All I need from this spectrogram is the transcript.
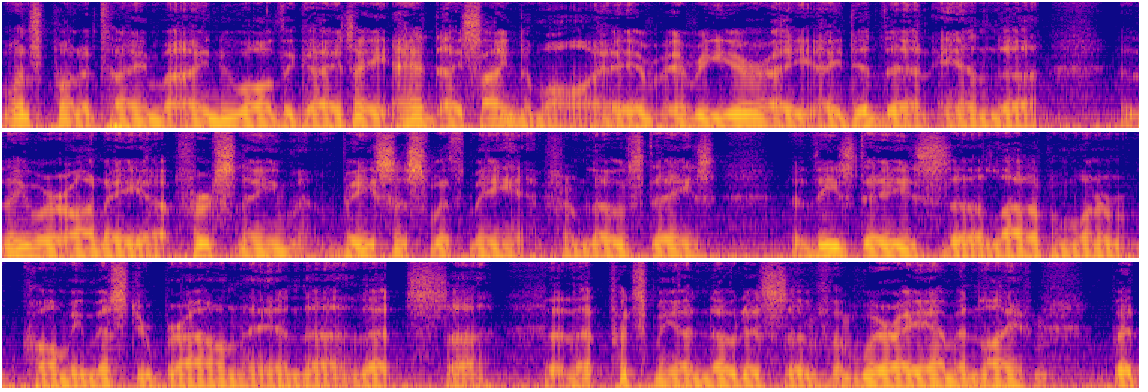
once upon a time, I knew all the guys. I had I signed them all I, every year. I, I did that, and uh, they were on a uh, first name basis with me from those days. These days, uh, a lot of them want to call me Mr. Brown, and uh, that's uh, th- that puts me on notice of where I am in life. But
